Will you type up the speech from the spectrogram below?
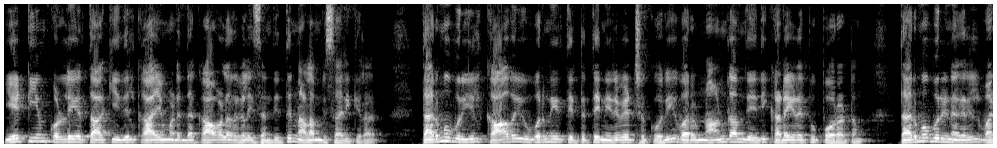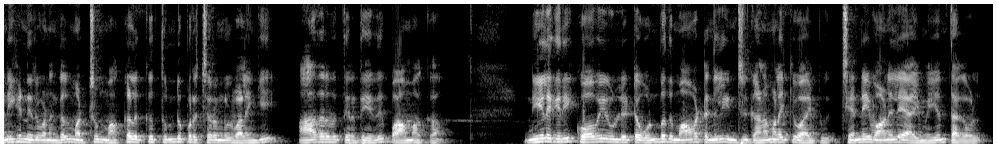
ஏடிஎம் கொள்ளையர் தாக்கியதில் காயமடைந்த காவலர்களை சந்தித்து நலம் விசாரிக்கிறார். தருமபுரியில் காவிரி உபரிநீர் திட்டத்தை நிறைவேற்றக் கோரி வரும் நான்காம் தேதி கடையடைப்பு போராட்டம். தருமபுரி நகரில் வணிக நிறுவனங்கள் மற்றும் மக்களுக்கு துண்டு பிரச்சுரங்கள் வழங்கி ஆதரவு திரட்டியது பாமக நீலகிரி கோவை உள்ளிட்ட ஒன்பது மாவட்டங்களில் இன்று கனமழைக்கு வாய்ப்பு. சென்னை வானிலை ஆய்வு மையம் தகவல்.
